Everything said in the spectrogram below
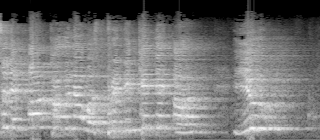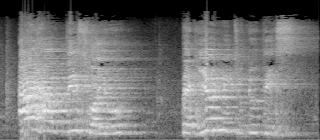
So the old covenant was predicated on you, I have this for you, but you need to do this.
